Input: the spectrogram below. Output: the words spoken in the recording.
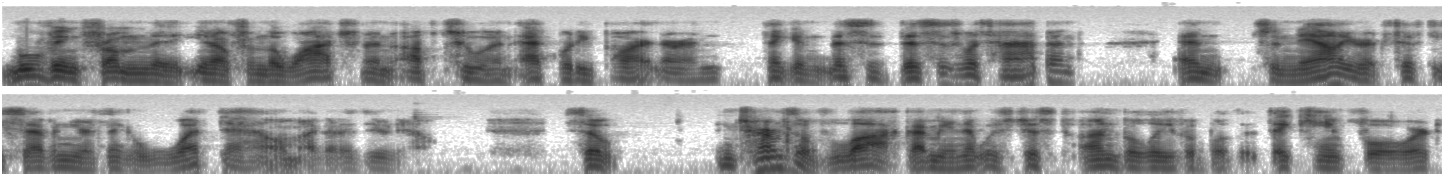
moving from the you know from the watchman up to an equity partner and thinking this is this is what's happened and so now you're at 57 you're thinking what the hell am i going to do now so in terms of luck i mean it was just unbelievable that they came forward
